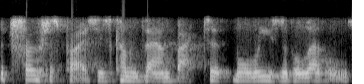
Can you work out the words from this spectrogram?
atrocious prices come down back to more reasonable levels.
